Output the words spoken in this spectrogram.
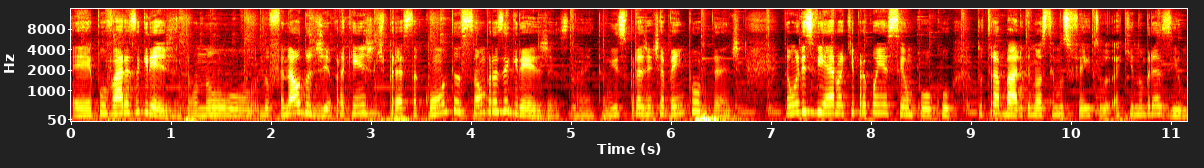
é, por várias igrejas. Então, no, no final do dia, para quem a gente presta conta, são para as igrejas. Né? Então, isso para a gente é bem importante. Então, eles vieram aqui para conhecer um pouco do trabalho que nós temos feito aqui no Brasil.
